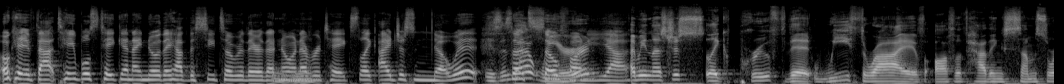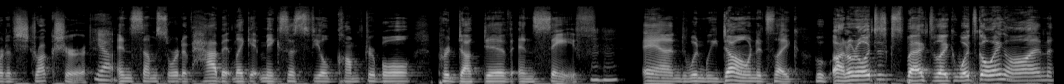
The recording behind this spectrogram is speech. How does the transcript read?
okay, if that table's taken, I know they have the seats over there that no one ever takes. Like I just know it. Mm-hmm. Isn't so that it's so weird? funny. Yeah. I mean, that's just like proof that we thrive off of having some sort of structure Yeah. and some sort of habit. Like it makes us feel comfortable, productive, and safe. Mm-hmm. And when we don't, it's like, "Oh, I don't know what to expect. Like, what's going on?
